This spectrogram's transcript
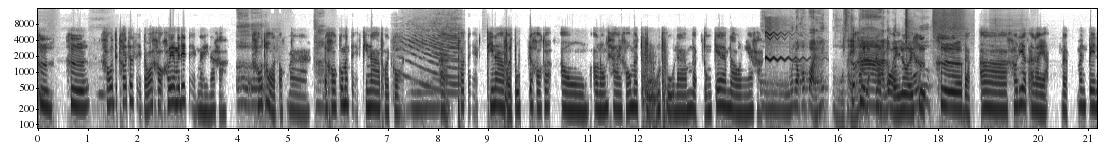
คือ คือ เขาเขาจะเสร็จแต่ว่าเขาเขายังไม่ได้แตกในนะคะ เออออ เขาถอดออกมา ครับ แล้วเขาก็มาแตกที่หน้าพลอยก่อน อะ พอแตกที่หน้าพลอยปุ๊บ แล้วเขาก็เอาเอาน้องชายเขามาถูถูน้ำแบบตรงแก้มเราอย่างเงี้ยค่ะ โอ้โหเราก็ปล่อยให้โอ้โหใส่ก็หคือน้าเราแวปก็ล่อยเลยคือโคือแบบอ่าเขาเรียกอะไรอะ แบบมันเป็น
